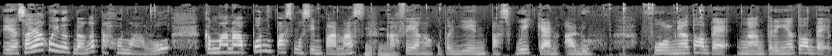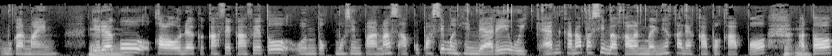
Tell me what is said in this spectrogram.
Iya, soalnya aku inget banget tahun lalu ke mana pun pas musim panas, kafe yang aku pergiin pas weekend, aduh, fullnya tuh sampai ngantrinya tuh sampai bukan main. Jadi Mm. aku kalau udah ke kafe-kafe tuh untuk musim panas, aku pasti menghindari weekend karena pasti bakalan banyak ada couple-couple atau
